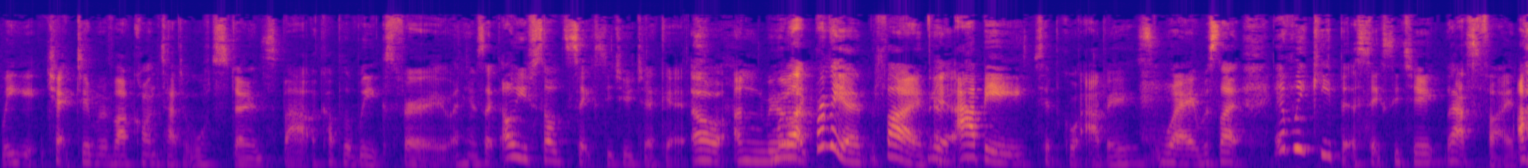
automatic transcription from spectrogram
we checked in with our contact at Waterstones about a couple of weeks through, and he was like, "Oh, you've sold sixty-two tickets." oh, and we were like, "Brilliant, fine." And Abby, typical Abby's way, was like, "If we keep it at sixty-two, that's fine."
